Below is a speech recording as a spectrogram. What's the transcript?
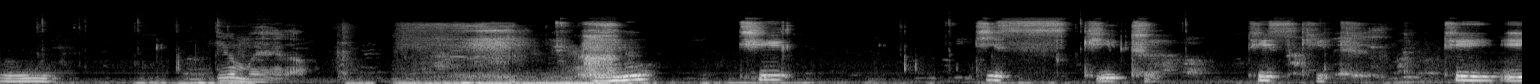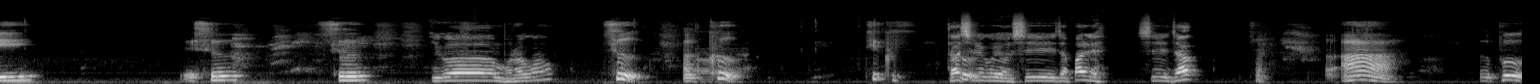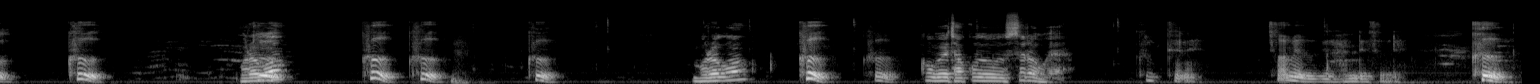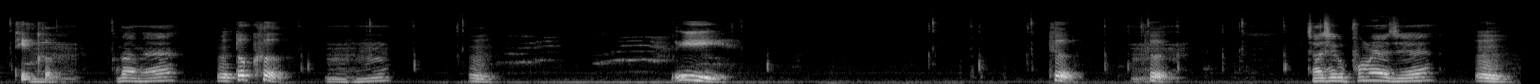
음, 이건 뭐예요, 이거? 하는 티, 티스키트, 티스키트, 티, 이, 스, 스, 이거 뭐라고? 스, 아, 크, 티크스, 다시 그. 읽어요. 시작 빨리. 시작. 아, 어, 부, 크, 뭐라고? 크, 크, 크, 뭐라고? 크, 크, 그거 왜 자꾸 쓰라고 해? 그렇게네. 처음에 그게 한 데서 그래. 크, 티크, 음. 그 다음에 어, 또 크, 음. 응. 이, 트, 트, 자식을 품어야지. 응.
